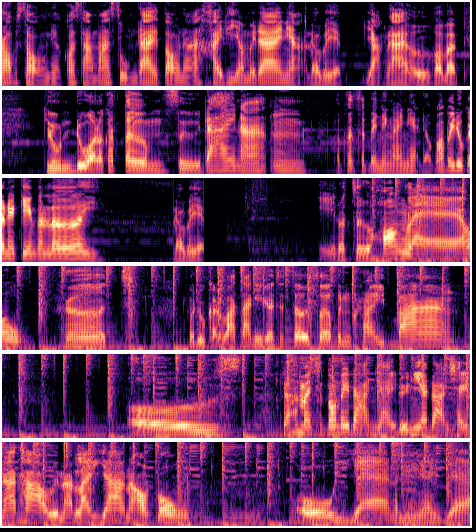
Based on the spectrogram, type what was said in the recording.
รอบสองเนี่ยก็สามารถสุ่มได้ต่อนะ ใครที่ยังไม่ได้เนี่ยเราแบบอยากได้เออก็แบบลุ้นดัวแล้วก็เติมซื้อได้นะ อืมแล้วก็จะเป็นยังไงเนี่ยเดี๋ยวก็ไปดูกันในเกมกันเลย เราไปอยากเอเราเจอห้องแล้วเลิศมาดูกันว่าตอนนี้เราจะเจอเซอร์เป็นใครบ้างโอ้แล้วทำไมฉันต้องได้ด่านใหญ่ด้วยเนี่ยด่านใช้หน้าเท้าเลยนะไล่ยากนะเอาตรง โอ้ยแย่นะเนี่ยแย่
